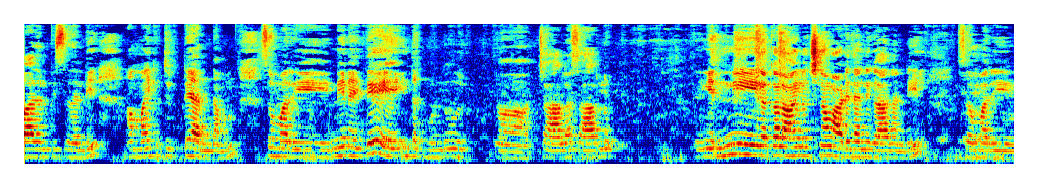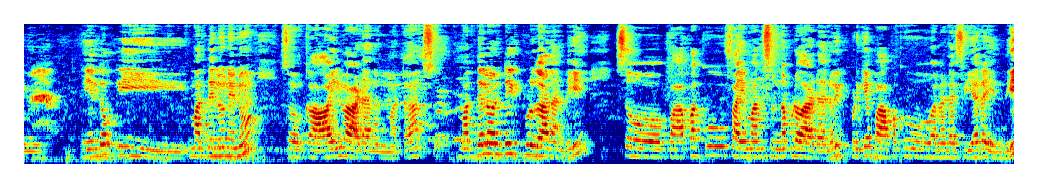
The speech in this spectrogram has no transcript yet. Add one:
బాధ అనిపిస్తుందండి. అమ్మాయికి జుట్టే అందం. సో మరి నేనైతే ఇంతకుముందు చాలాసార్లు ఎన్ని రకాల ఆయిల్ వచ్చినా వాడేదాన్ని కాదండి. సో మరి ఏందో ఈ మధ్యలో నేను సో ఒక ఆయిల్ వాడాను అనమాట సో మధ్యలో అంటే ఇప్పుడు కాదండి. సో పాపకు ఫైవ్ మంత్స్ ఉన్నప్పుడు వాడాను. ఇప్పటికే పాపకు వన్ అండ్ హాఫ్ ఇయర్ అయింది.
